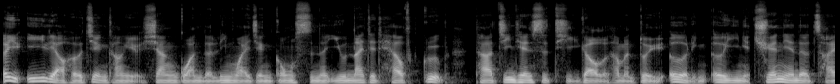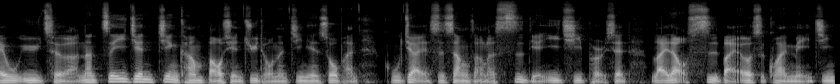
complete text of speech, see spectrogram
而与医疗和健康有相关的另外一间公司呢，United Health Group，它今天是提高了他们对于二零二一年全年的财务预测啊。那这一间健康保险巨头呢，今天收盘股价也是上涨了四点一七 percent，来到四百二十块美金。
